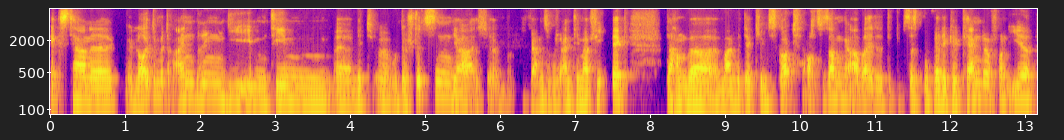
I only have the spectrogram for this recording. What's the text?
externe Leute mit reinbringen, die eben Themen äh, mit äh, unterstützen. Ja, ich, äh, wir haben zum Beispiel ein Thema Feedback da haben wir mal mit der Kim Scott auch zusammengearbeitet. Da gibt es das Buch Radical Candor von ihr,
